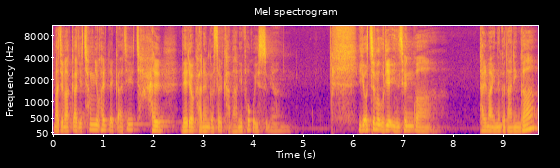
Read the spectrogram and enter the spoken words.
마지막까지 착륙할 때까지 잘 내려가는 것을 가만히 보고 있으면 이게 어쩌면 우리의 인생과 닮아 있는 것 아닌가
